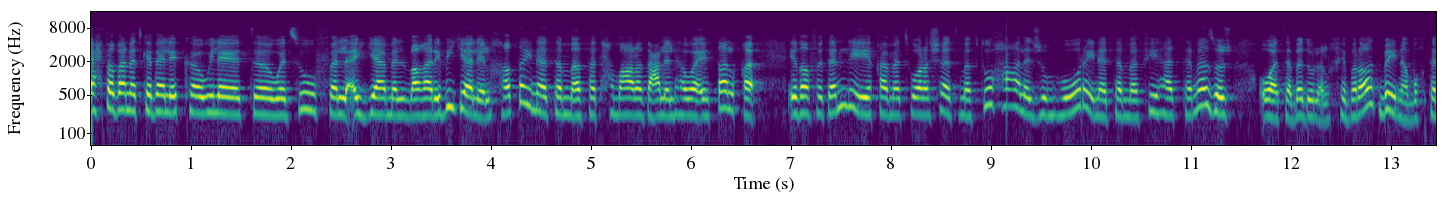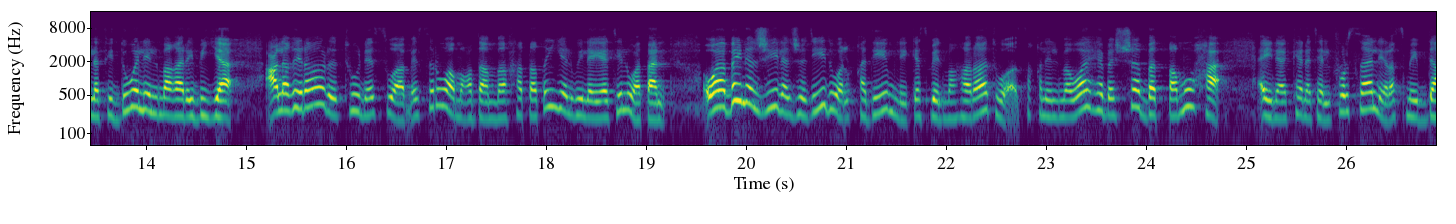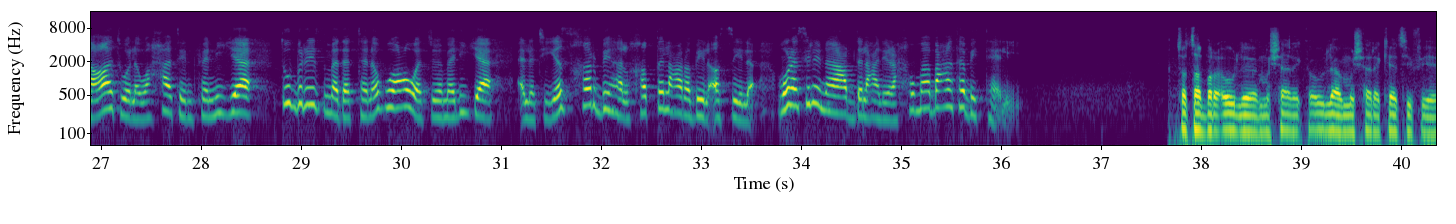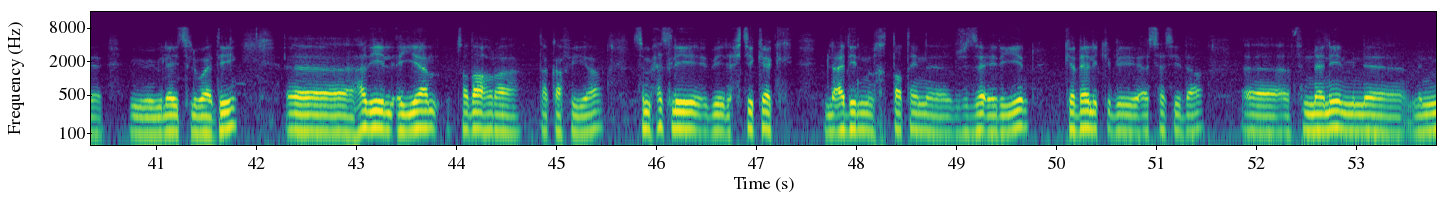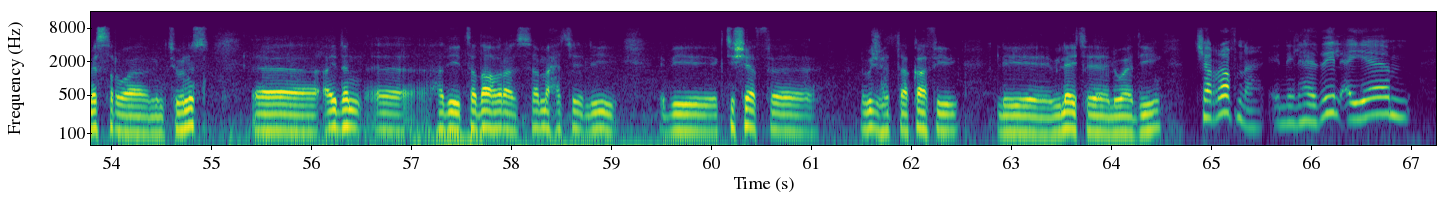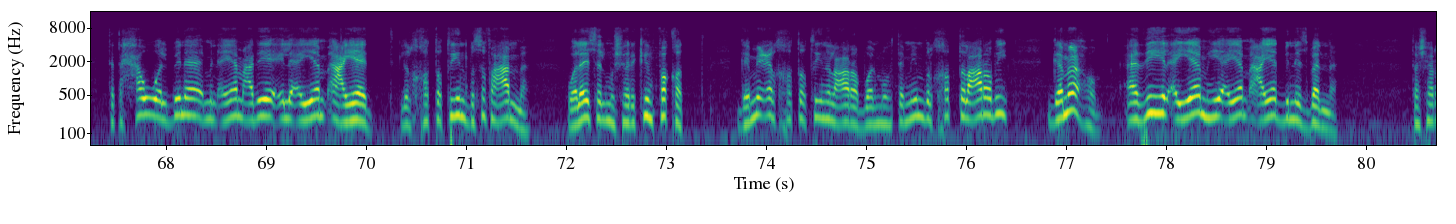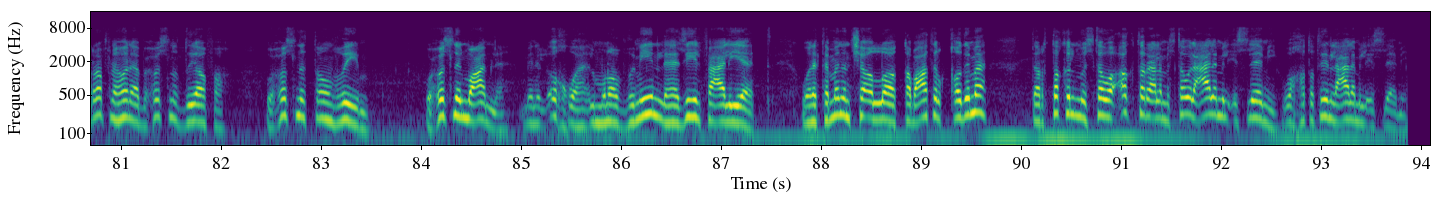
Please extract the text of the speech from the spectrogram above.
احتضنت كذلك ولاية وتسوف الأيام المغاربية للخطين تم فتح معرض على الهواء الطلق إضافة لإقامة ورشات مفتوحة على الجمهور أين تم فيها التمازج وتبادل الخبرات بين مختلف الدول المغاربية على غرار تونس ومصر ومعظم خططي الولايات الوطن. وبين الجيل الجديد والقديم لكسب المهارات وصقل المواهب الشابة الطموحة أين كانت الفرصة لرسم إبداعات ولوحات فنية تبرز مدى التنوع؟ والجمالية التي يزخر بها الخط العربي الأصيل. مراسلنا عبد العالي رحومة بعث بالتالي. تعتبر أولى مشاركة أولى مشاركاتي في ولاية الوادي. آه هذه الأيام تظاهرة ثقافية. سمحت لي بالاحتكاك بالعديد من الخطاطين الجزائريين كذلك بأساتذة. آه فنانين من من مصر ومن تونس. آه أيضا آه هذه التظاهرة سمحت لي باكتشاف آه الوجه الثقافي لولاية الوادي. تشرفنا إن هذه الأيام تتحول بنا من أيام عادية إلى أيام أعياد للخطاطين بصفة عامة وليس المشاركين فقط. جميع الخطاطين العرب والمهتمين بالخط العربي جميعهم هذه الأيام هي أيام أعياد بالنسبة لنا. تشرفنا هنا بحسن الضيافة وحسن التنظيم وحسن المعاملة من الأخوة المنظمين لهذه الفعاليات. ونتمنى إن شاء الله الطبعات القادمة ترتقي المستوى أكثر على مستوى العالم الإسلامي وخطاطين العالم الإسلامي.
